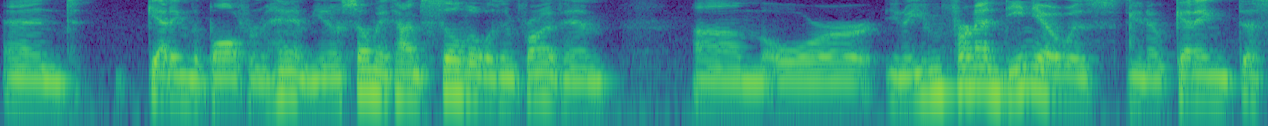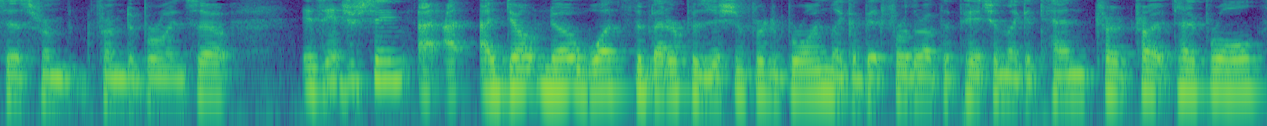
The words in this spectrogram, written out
and getting the ball from him. You know, so many times Silva was in front of him, um, or you know even Fernandinho was you know getting assists from from De Bruyne. So it's interesting. I, I, I don't know what's the better position for De Bruyne, like a bit further up the pitch in like a ten tri- tri- type role,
